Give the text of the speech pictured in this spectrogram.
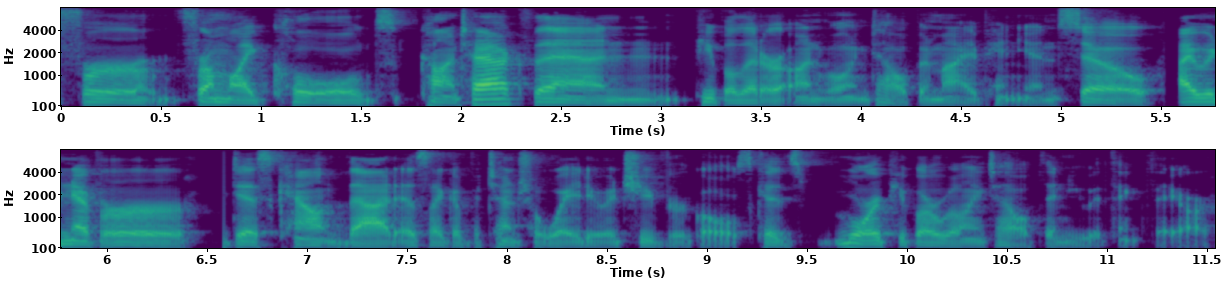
for from like cold contact than people that are unwilling to help in my opinion. So i would never discount that as like a potential way to achieve your goals because more people are willing to help than you would think they are.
